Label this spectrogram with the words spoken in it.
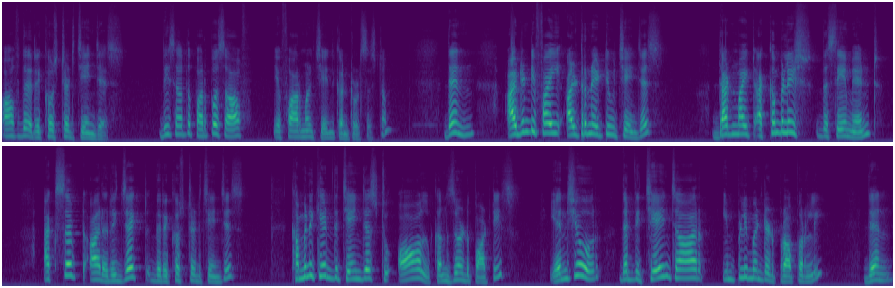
of the requested changes. These are the purpose of a formal change control system. Then identify alternative changes that might accomplish the same end, accept or reject the requested changes, communicate the changes to all concerned parties, ensure that the change are implemented properly, then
